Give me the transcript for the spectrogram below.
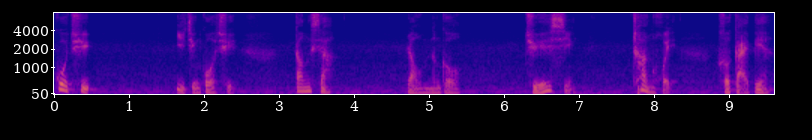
过去已经过去，当下让我们能够觉醒、忏悔和改变。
